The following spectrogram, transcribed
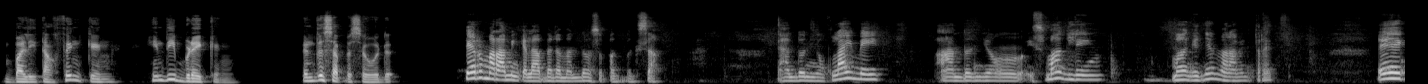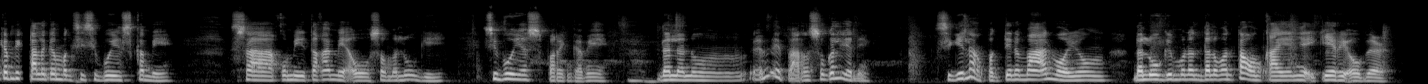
Balitang thinking, hindi breaking. In this episode, Pero maraming kalaban naman doon sa pagbagsak. Andun yung climate, andun yung smuggling, mga ganyan, maraming threat. Eh, kami talagang magsisibuyas kami. Sa kumita kami o sa malugi, sibuyas pa rin kami. Dala nung, eh, parang sugal yan eh. Sige lang, pag tinamaan mo, yung nalugi mo ng dalawang taon, kaya niya i-carry over.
